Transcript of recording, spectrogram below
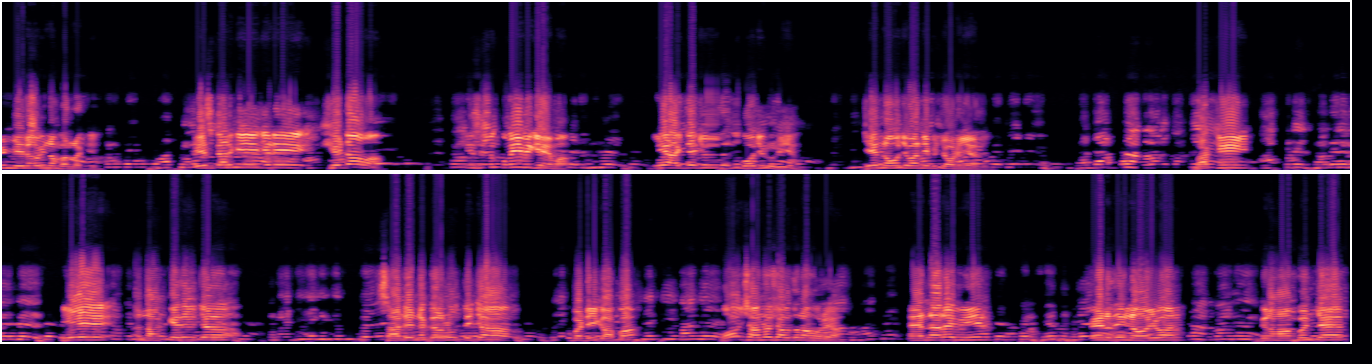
ਵੀ ਮੇਰਾ ਵੀ ਨੰਬਰ ਲੱਗੇ। ਇਸ ਕਰਕੇ ਜਿਹੜੇ ਖੇਡਾਂ ਵਾ, ਕਿਸੇ ਕੋਈ ਵੀ ਗੇਮ ਆ, ਇਹ ਅੱਜ ਦੇ ਯੁੱਗ ਬਹੁਤ ਜ਼ਰੂਰੀ ਆ। ਜੇ ਨੌਜਵਾਨੀ ਬਚਾਉਣੀ ਆ ਬਾਕੀ ਇਹ ਇਲਾਕੇ ਦੇ ਵਿੱਚ ਸਾਡੇ ਨਗਰ ਵੱਲੋਂ ਤੀਜਾ ਕਬੱਡੀ ਕੱਪ ਆ ਬਹੁਤ ਸ਼ਾਨੋ ਸ਼ਬਦ ਨਾਲ ਹੋ ਰਿਹਾ। ਐਨ ਆਰ ਆਈ ਵੀਰ ਪਿੰਡ ਦੇ ਨੌਜਵਾਨ ਗ੍ਰਾਮ ਪੰਚਾਇਤ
